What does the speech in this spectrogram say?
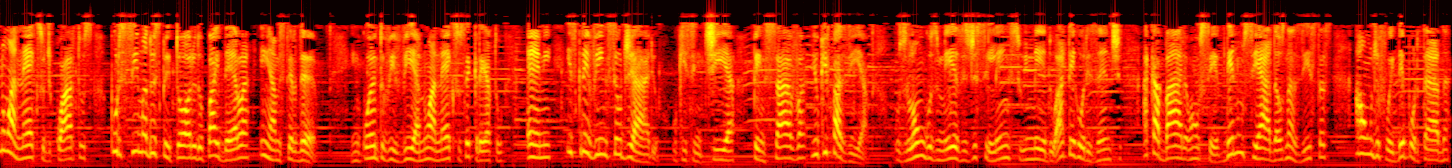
num anexo de quartos por cima do escritório do pai dela em Amsterdã. Enquanto vivia no anexo secreto, Anne escrevia em seu diário o que sentia, pensava e o que fazia. Os longos meses de silêncio e medo aterrorizante acabaram ao ser denunciada aos nazistas, aonde foi deportada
